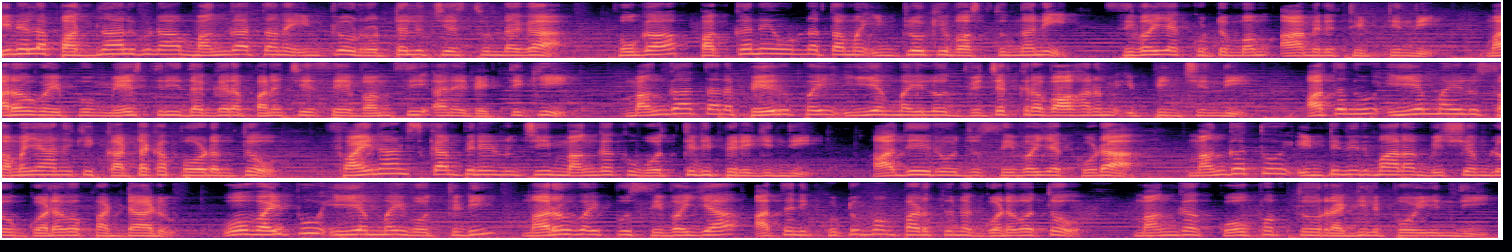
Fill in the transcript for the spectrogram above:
ఈ నెల పద్నాలుగున మంగ తన ఇంట్లో రొట్టెలు చేస్తుండగా పొగ పక్కనే ఉన్న తమ ఇంట్లోకి వస్తుందని శివయ్య కుటుంబం ఆమెను తిట్టింది. మరోవైపు మేస్త్రి దగ్గర పనిచేసే వంశీ అనే వ్యక్తికి మంగ తన పేరుపై ఈఎంఐలో ద్విచక్ర వాహనం ఇప్పించింది. అతను ఈఎంఐలు సమయానికి కట్టకపోవడంతో ఫైనాన్స్ కంపెనీ నుంచి మంగకు ఒత్తిడి పెరిగింది. అదే రోజు శివయ్య కూడా మంగతో ఇంటి నిర్మాణం విషయంలో గొడవ పడ్డాడు. ఓవైపు ఈఎంఐ ఒత్తిడి మరోవైపు శివయ్య అతని కుటుంబం పడుతున్న గొడవతో మంగ కోపంతో రగిలిపోయింది.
